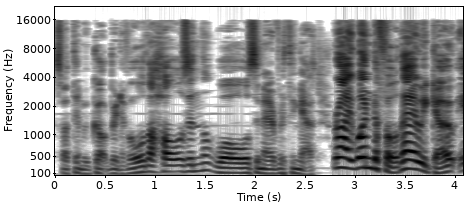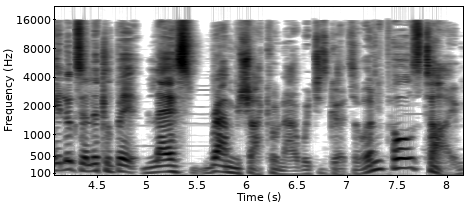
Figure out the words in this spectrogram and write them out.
So I think we've got rid of all the holes in the walls and everything else. Right, wonderful. There we go. It looks a little bit less ramshackle now, which is good. So unpause time.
